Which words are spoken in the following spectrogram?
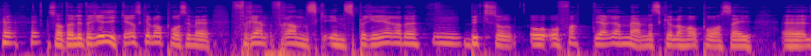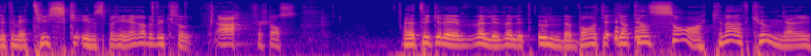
Så att de lite rikare skulle ha på sig mer fran- fransk-inspirerade Mm. byxor och, och fattigare män skulle ha på sig eh, lite mer tysk-inspirerade byxor. Ah, förstås. Jag tycker det är väldigt, väldigt underbart. Jag, jag kan sakna att kungar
